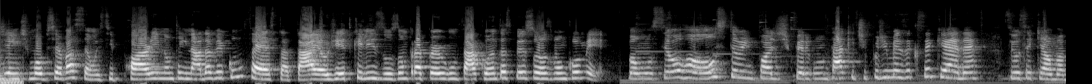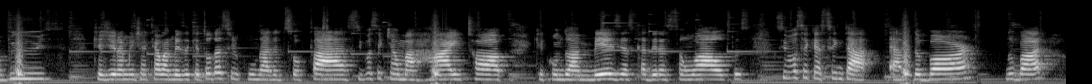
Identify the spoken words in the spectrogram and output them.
Gente, uma observação: esse party não tem nada a ver com festa, tá? É o jeito que eles usam para perguntar quantas pessoas vão comer. Bom, o seu host também pode te perguntar que tipo de mesa que você quer, né? Se você quer uma booth, que é geralmente aquela mesa que é toda circundada de sofá, se você quer uma high top, que é quando a mesa e as cadeiras são altas, se você quer sentar at the bar, no bar,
